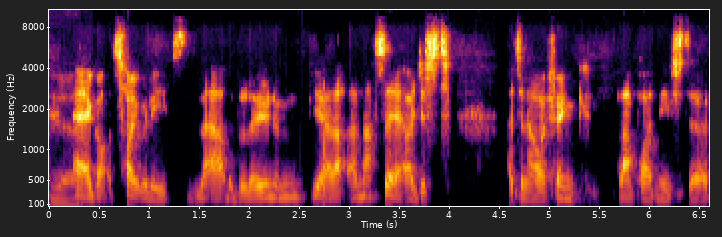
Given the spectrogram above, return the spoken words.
yeah. air got totally let out the balloon. And yeah, that, and that's it. I just, I don't know. I think Lampard needs to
